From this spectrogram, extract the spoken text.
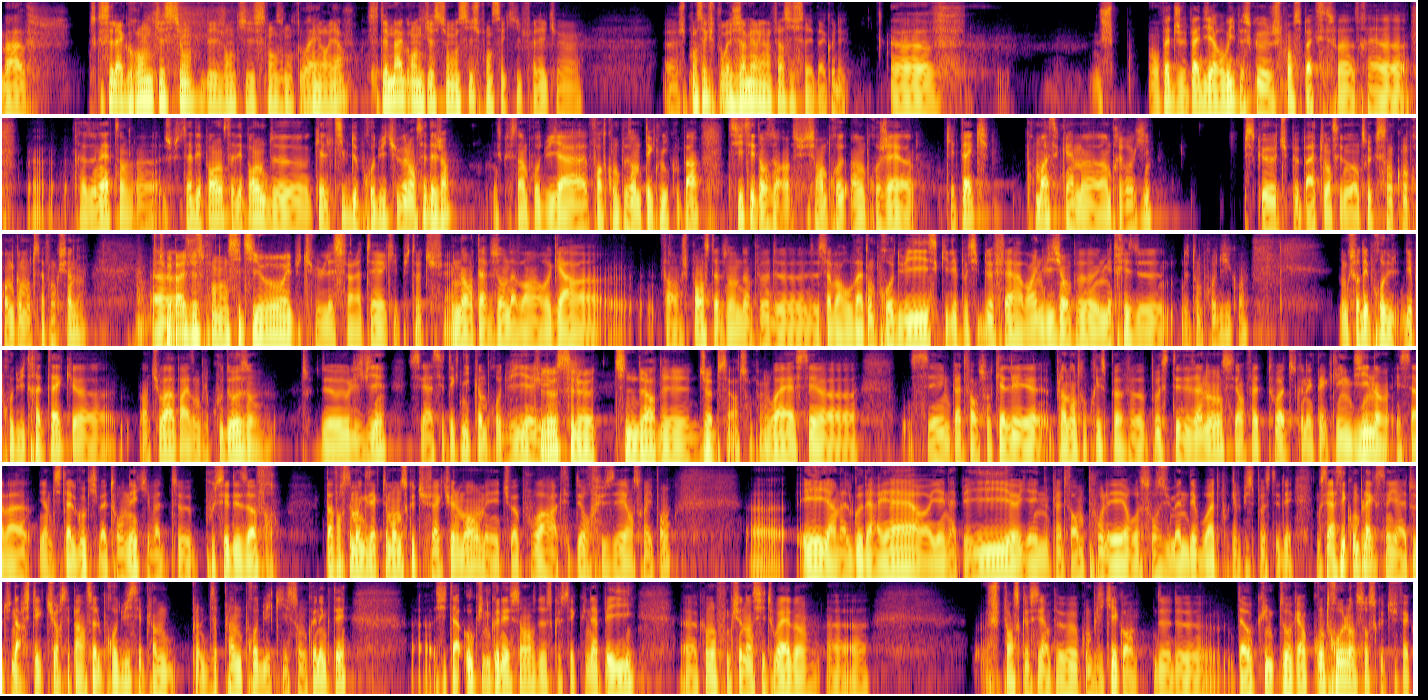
Bah, Parce que c'est la grande question des gens qui se lancent dans l'entrepreneuriat. C'était ma grande question aussi. Je pensais qu'il fallait que. euh, je pensais que je pourrais jamais rien faire si je savais pas coder. euh, je- en fait, je vais pas dire oui parce que je pense pas que ce soit très euh, très honnête. hein. Ça dépend, ça dépend de quel type de produit tu veux lancer déjà. Est-ce que c'est un produit à forte composante technique ou pas? Si c'est dans un, sur un, pro- un projet qui est tech, pour moi c'est quand même un prérequis puisque tu peux pas te lancer dans un truc sans comprendre comment ça fonctionne. Tu Euh, peux pas juste prendre un CTO et puis tu le laisses faire la tech et puis toi tu fais. Non, tu as besoin d'avoir un regard. euh, Enfin, je pense, tu as besoin d'un peu de, de savoir où va ton produit, ce qu'il est possible de faire, avoir une vision un peu, une maîtrise de, de ton produit, quoi. Donc sur des produits, des produits très tech, euh, hein, tu vois, par exemple, Kudos, le truc de Olivier, c'est assez technique comme produit. Kudos, c'est le Tinder des job search un peu. Ouais, c'est euh, c'est une plateforme sur laquelle les, plein d'entreprises peuvent poster des annonces et en fait, toi, tu te connectes avec LinkedIn et ça va, il y a un petit algo qui va tourner, qui va te pousser des offres, pas forcément exactement de ce que tu fais actuellement, mais tu vas pouvoir accepter ou refuser en swipant. Euh, et il y a un algo derrière, il y a une API, euh, il y a une plateforme pour les ressources humaines des boîtes pour qu'elles puissent poster des. Donc c'est assez complexe. Il y a toute une architecture. C'est pas un seul produit, c'est plein de plein de, plein de produits qui sont connectés. Euh, si t'as aucune connaissance de ce que c'est qu'une API, euh, comment fonctionne un site web, euh, je pense que c'est un peu compliqué quoi. De, de t'as aucun contrôle sur ce que tu fais.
